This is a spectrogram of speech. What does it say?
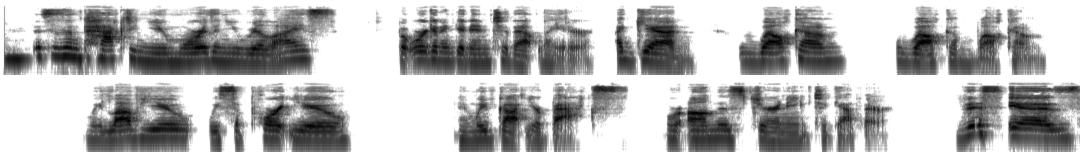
This is impacting you more than you realize, but we're going to get into that later. Again, welcome, welcome, welcome. We love you, we support you, and we've got your backs. We're on this journey together. This is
